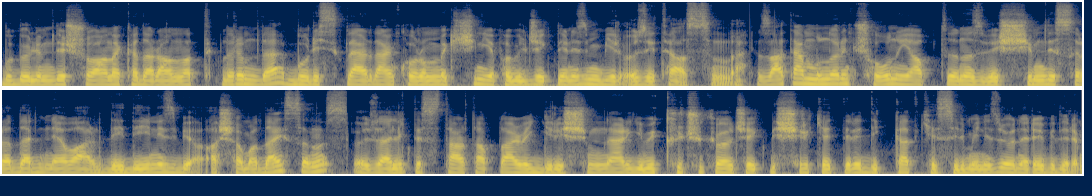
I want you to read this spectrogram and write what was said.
Bu bölümde şu ana kadar anlattıklarım da bu risklerden korunmak için yapabileceklerinizin bir özeti aslında. Zaten bunların çoğunu yaptığınız ve şimdi sırada ne var dediğiniz bir aşamadaysanız özellikle startuplar ve girişimler gibi küçük ölçekli şirketlere dikkat kesilmenizi önerebilirim.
